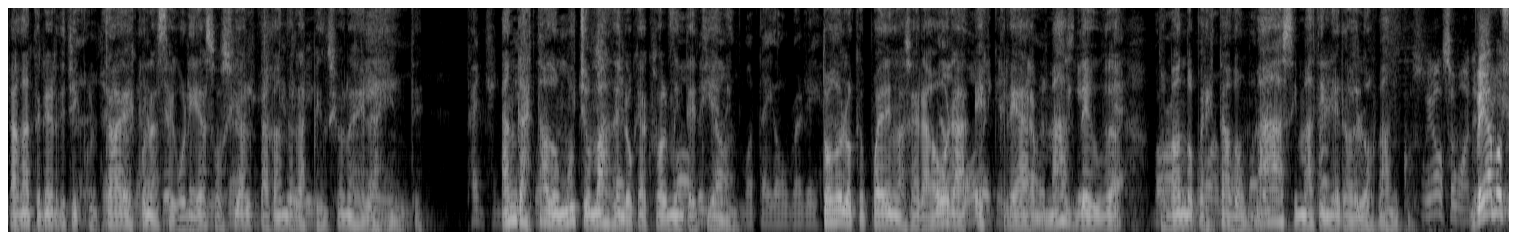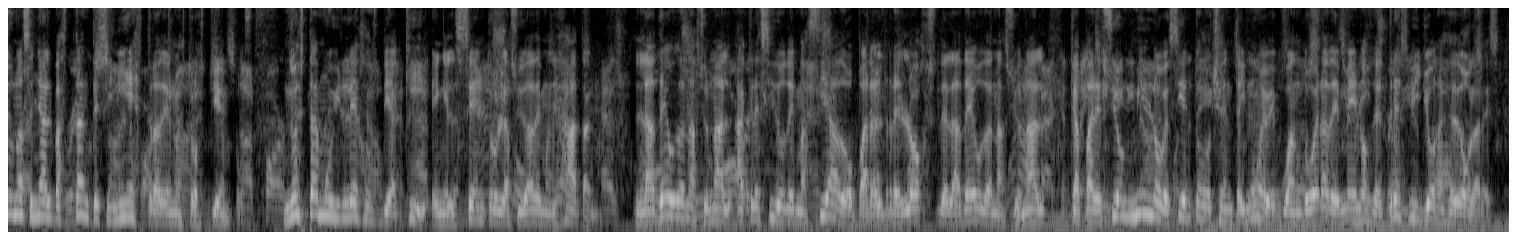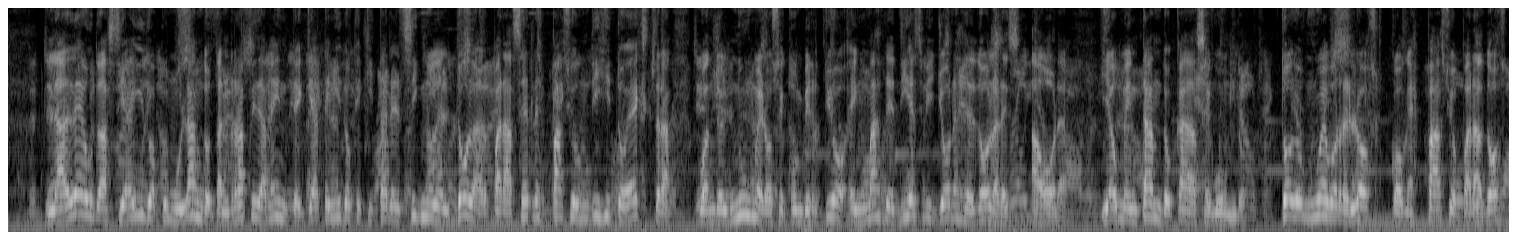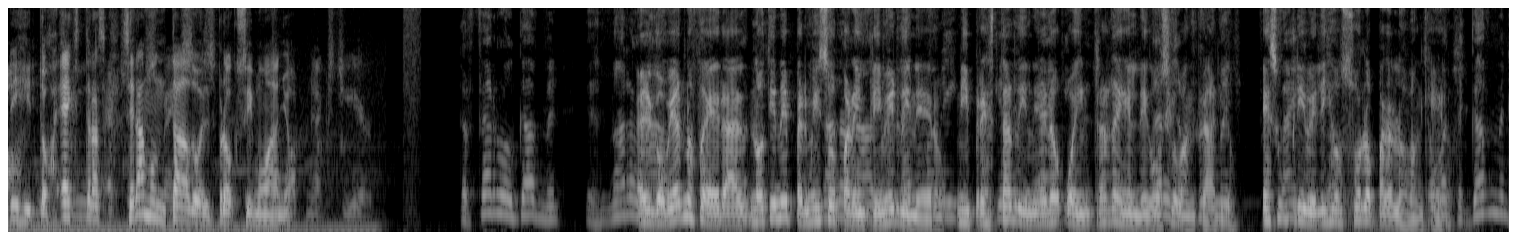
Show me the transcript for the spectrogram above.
Van a tener dificultades con la seguridad social pagando las pensiones de la gente. Han gastado mucho más de lo que actualmente tienen. Todo lo que pueden hacer ahora es crear más deuda, tomando prestado más y más dinero de los bancos. Veamos una señal bastante siniestra de nuestros tiempos. No está muy lejos de aquí, en el centro de la ciudad de Manhattan. La deuda nacional ha crecido demasiado para el reloj de la deuda nacional que apareció en 1989 cuando era de menos de 3 billones de dólares. La deuda se ha ido acumulando tan rápidamente que ha tenido que quitar el signo del dólar para hacerle espacio a un dígito extra cuando el número se convirtió en más de 10 billones de dólares ahora y aumentando cada segundo. Todo un nuevo reloj con espacio para dos dígitos extras será montado el próximo año. El gobierno federal no tiene permiso para imprimir dinero, ni prestar dinero o entrar en el negocio bancario. Es un privilegio solo para los banqueros.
